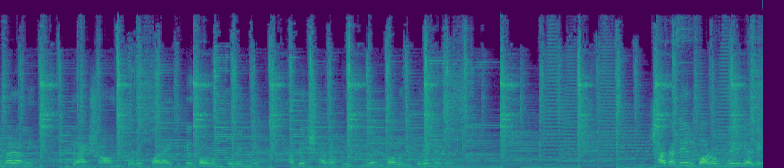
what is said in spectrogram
এবার আমি গ্যাস অন করে কড়াইটিকে গরম করে নিয়ে তাতে সাদা তেল দিয়েও গরম করে নেব। সাদা তেল গরম হয়ে গেলে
